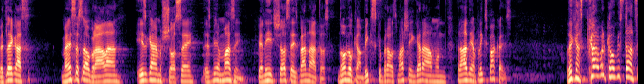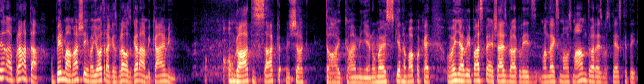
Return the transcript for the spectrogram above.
Bet liekas, mēs ar savu brālēnu izgājām uz šosei, es biju maziņš. Pie Nīča šoseis Bernātos novilkām bikses, ka brauc mašīna garām un rādījām pliks pakaļ. Liekas, kā var kaut kas tāds ienākt prātā? Un pirmā mašīna vai otrā, kas brauc garām, bija kaimiņi. Un Gātis saka, viņš saka, tā ir kaimiņiem, un mēs skrienam apakaļ. Viņa bija paspējuši aizbraukt līdz, man liekas, mūsu mamma toreiz mums pieskatīja,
